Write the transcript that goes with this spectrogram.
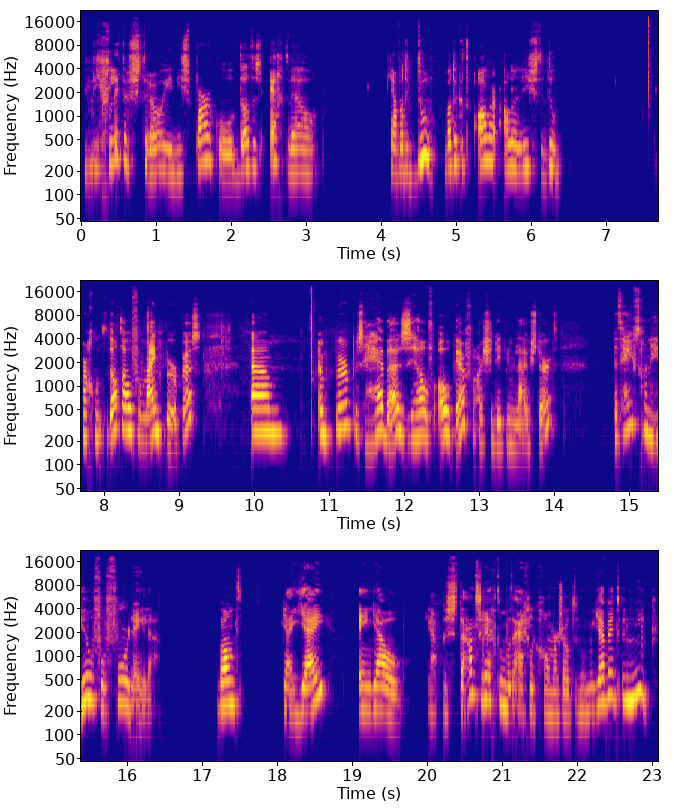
die glitterstrooien, die sparkle, dat is echt wel ja, wat ik doe. Wat ik het aller, allerliefste doe. Maar goed, dat over mijn purpose. Ehm, een purpose hebben, zelf ook, hè, voor als je dit nu luistert. Het heeft gewoon heel veel voordelen. Want ja, jij en jouw ja, bestaansrecht, om het eigenlijk gewoon maar zo te noemen, jij bent uniek.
